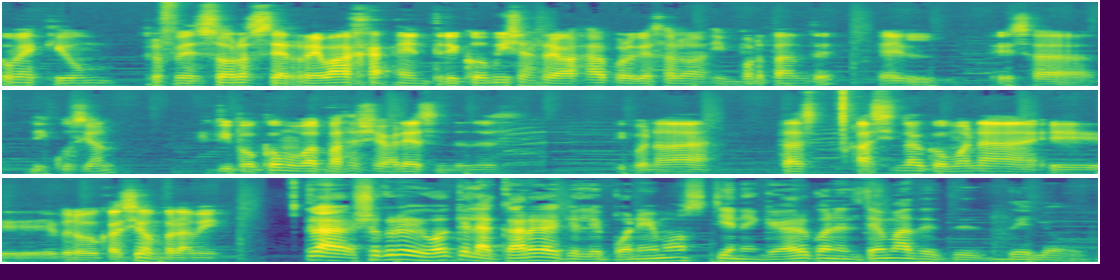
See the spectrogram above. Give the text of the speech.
cómo es que un profesor se rebaja, entre comillas rebajar, porque eso es lo importante, el, esa discusión. Tipo, ¿cómo vas a llevar eso, entendés? Tipo, nada, estás haciendo como una eh, provocación para mí. Claro, yo creo igual que la carga que le ponemos tiene que ver con el tema de, de, lo,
